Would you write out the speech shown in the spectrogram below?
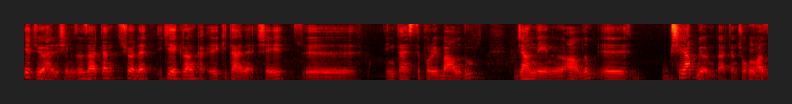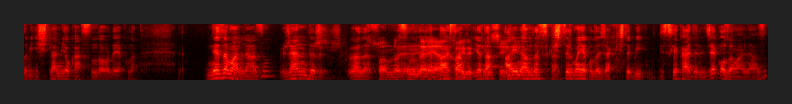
Yetiyor her işimize. Zaten şöyle iki ekran iki tane şeyi e, Intensity Pro'yu bağladım. Canlı yayınımı aldım. Ee, bir şey yapmıyorum zaten. Çok fazla bir işlem yok aslında orada yapılan. Ne zaman lazım? Render'da da Sonrasında e, yaparsam ya da aynı anda sıkıştırma yapılacak. işte bir diske kaydedilecek o zaman lazım.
